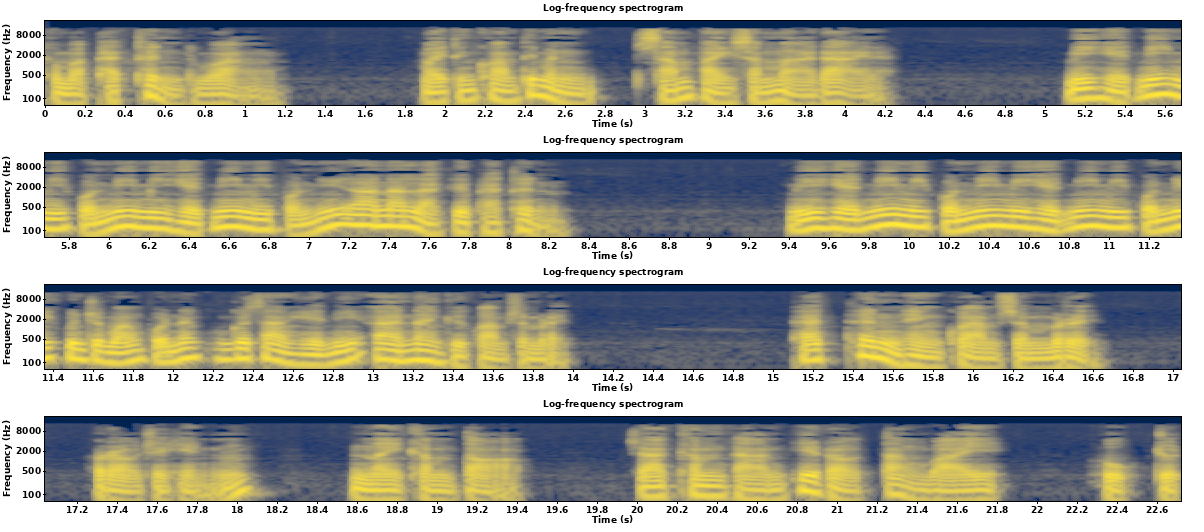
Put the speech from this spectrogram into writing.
คำว่า pattern วางหมายถึงความที่มันซ้ำไปซ้ำมาได้นะมีเหตุนี้มีผลนี้มีเหตุนี้มีผลนี้นั่นแหละคือ patternมีเหตุนี้มีผลนี้มีเหตุนี้มีผลนี้คุณจะหวังผลนั้นคุณก็สร้างเหตุนี้อ่านั่นคือความสำเร็จแพทเทิร์นแห่งความสำเร็จ เราจะเห็นในคำตอบจากคำถามที่เราตั้งไว้ถูกจุด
